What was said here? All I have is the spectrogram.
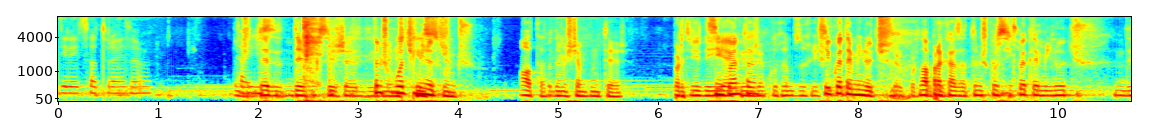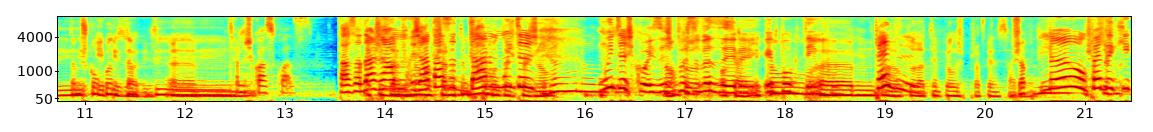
direitos autorais. Desde que seja de. Temos quantos minutos? Segundos. Malta. Podemos sempre meter. A partir daí 50, é já corremos o risco. 50 minutos. Lá para casa, estamos com 50 minutos de estamos com episódio. De... Um, estamos quase, quase. Estás a dar, já, já estás a dar muitas, muitas coisas para se fazer okay, então, em pouco tempo. Um, pede. Não, estou a tempo eles para pensar. Já pedi. Não, pede, aqui,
